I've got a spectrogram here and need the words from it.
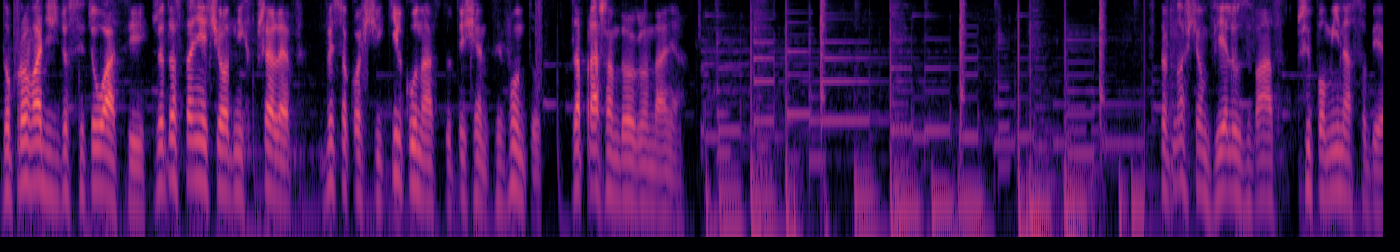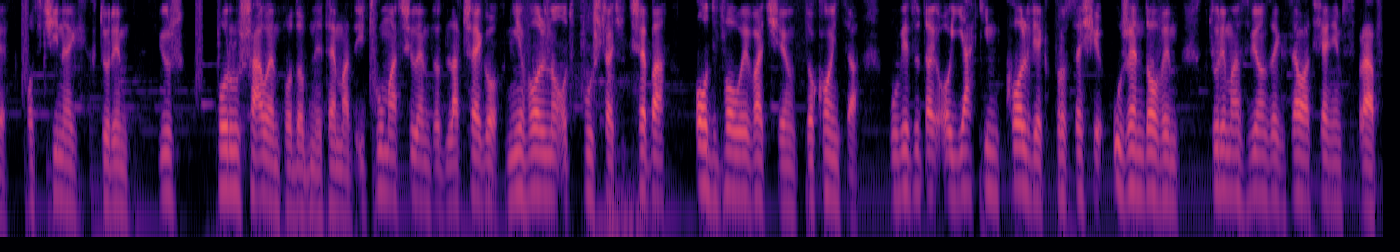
doprowadzić do sytuacji, że dostaniecie od nich przelew w wysokości kilkunastu tysięcy funtów. Zapraszam do oglądania. Z pewnością wielu z Was przypomina sobie odcinek, którym już poruszałem podobny temat i tłumaczyłem to, dlaczego nie wolno odpuszczać i trzeba odwoływać się do końca. Mówię tutaj o jakimkolwiek procesie urzędowym, który ma związek z załatwianiem spraw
